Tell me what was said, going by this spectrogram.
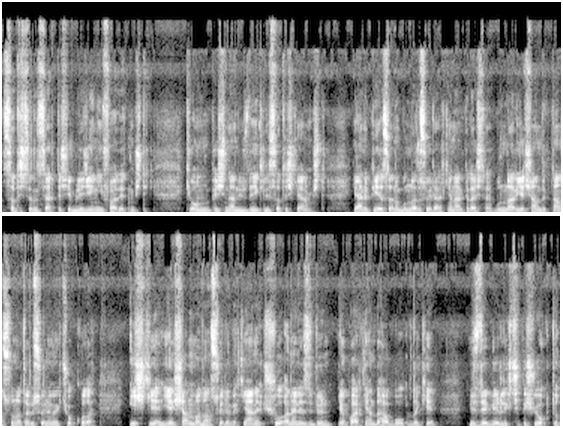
satışların sertleşebileceğini ifade etmiştik. Ki onun peşinden %2'li satış gelmişti. Yani piyasanın bunları söylerken arkadaşlar bunlar yaşandıktan sonra tabii söylemek çok kolay. İş ki yaşanmadan söylemek. Yani şu analizi dün yaparken daha buradaki %1'lik çıkış yoktu.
